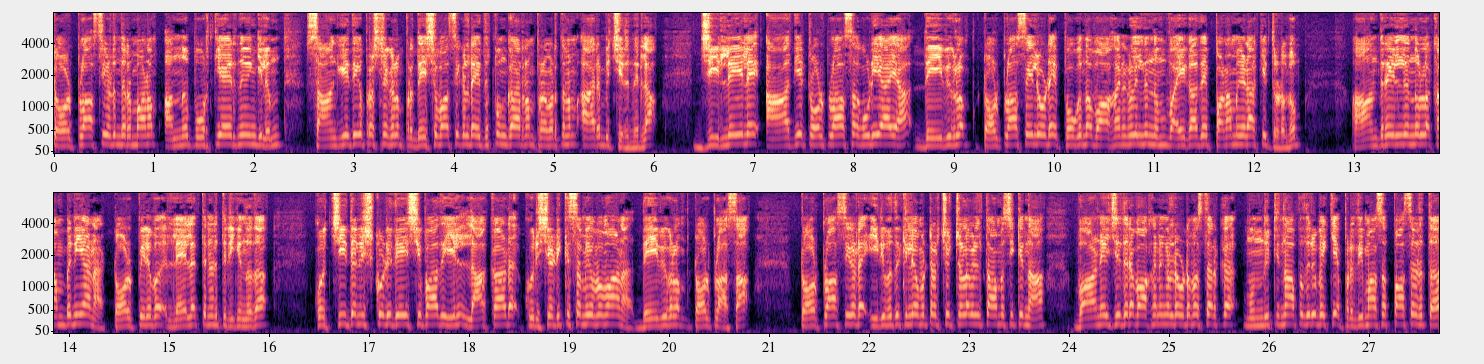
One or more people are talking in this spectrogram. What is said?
ടോൾ പ്ലാസയുടെ നിർമ്മാണം അന്ന് പൂർത്തിയായിരുന്നുവെങ്കിലും സാങ്കേതിക പ്രശ്നങ്ങളും പ്രദേശവാസികളുടെ എതിർപ്പും കാരണം പ്രവർത്തനം ആരംഭിച്ചിരുന്നില്ല. ജില്ലയിലെ ആദ്യ ടോൾ പ്ലാസ കൂടിയായ ദേവികുളം ടോൾ പ്ലാസയിലൂടെ പോകുന്ന വാഹനങ്ങളിൽ നിന്നും വൈകാതെ പണം ഈടാക്കി തുടങ്ങും. ആന്ധ്രയിൽ നിന്നുള്ള കമ്പനിയാണ് ടോൾ പിരിവ് ലേലത്തിനെടുത്തിരിക്കുന്നത്. കൊച്ചി ധനുഷ്കൊടി ദേശീയപാതയിൽ ലാക്കാട് കുരിശടിക്ക് സമീപമാണ് ദേവികുളം ടോൾ പ്ലാസ. ടോൾ പ്ലാസയുടെ ഇരുപത് കിലോമീറ്റർ ചുറ്റളവിൽ താമസിക്കുന്ന വാണിജ്യതര വാഹനങ്ങളുടെ ഉടമസ്ഥർക്ക് മുന്നൂറ്റി നാൽപ്പത് രൂപയ്ക്ക് പ്രതിമാസ പാസ് എടുത്ത്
